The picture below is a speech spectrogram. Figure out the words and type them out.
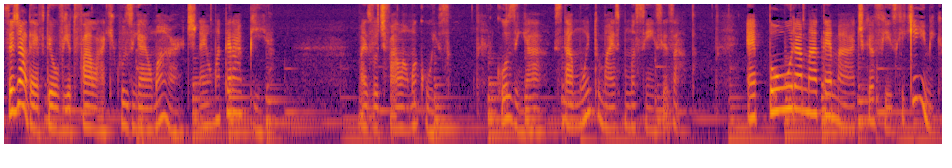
Você já deve ter ouvido falar que cozinhar é uma arte, né? É uma terapia. Mas vou te falar uma coisa. Cozinhar está muito mais para uma ciência exata. É pura matemática, física e química.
